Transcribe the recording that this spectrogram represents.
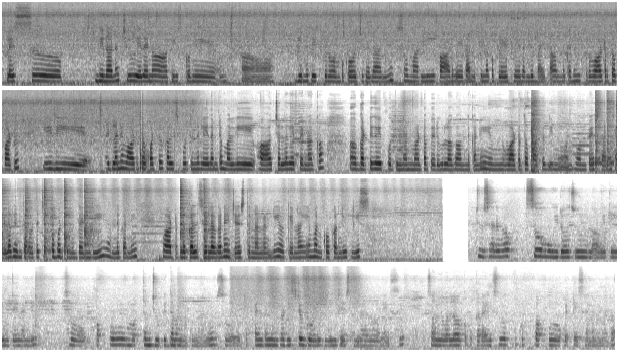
ప్లస్ మీరు అనొచ్చు ఏదైనా తీసుకొని గిన్నె తీసుకుని వంపుకోవచ్చు కదా అని. సో మళ్ళీ పాడవేయడానికి నాకు ప్లేస్ లేదండి బయట. అందుకని ఇప్పుడు వాటర్తో పాటు ఇది ఇట్లానే వాటర్తో పాటు కలిసిపోతుంది. లేదంటే మళ్ళీ చల్లగా అయిపోయినాక గట్టిగా అయిపోతుంది అనమాట పెరుగులాగా. అందుకని వాటర్తో పాటు దీన్ని పంపేస్తాను చల్లగా అయిన తర్వాత చిక్కబడుతుంది గంజి. అందుకని వాటర్లో కలిసేలాగానే చేస్తున్నానండి. ఓకేనా? ఏమనుకోకండి ప్లీజ్. చూసారుగా సో ఈరోజు లాగ్ అయితే ఇంతేనండి. సో పప్పు మొత్తం చూపిద్దాం అనుకున్నాను. సో చెప్పాను కదా ఇంట్లో డిస్టర్బ్ గోల్ని క్లీన్ చేస్తున్నారు అనేసి. సో అందువల్ల ఒక పక్క రైస్ ఒక పప్పు పెట్టేశాను అనమాట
